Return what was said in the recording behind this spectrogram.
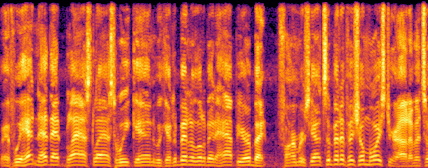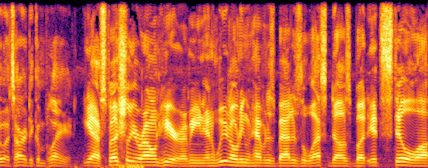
if we hadn't had that blast last weekend, we could have been a little bit happier, but farmers got some beneficial moisture out of it, so it's hard to complain. Yeah, especially around here. I mean, and we don't even have it as bad as the West does, but it's still uh,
